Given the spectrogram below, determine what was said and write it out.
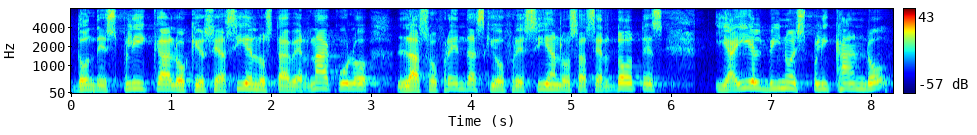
donde explica lo que se hacía en los tabernáculos, las ofrendas que ofrecían los sacerdotes y ahí él vino explicando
